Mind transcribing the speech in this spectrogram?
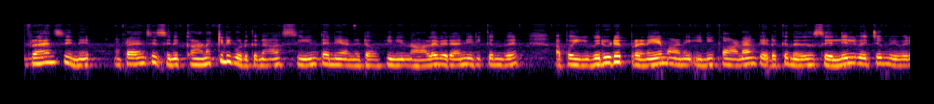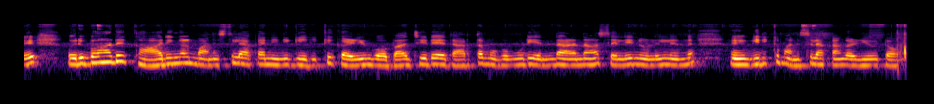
ഫ്രാൻസിന് ഫ്രാൻസിസിന് കണക്കിന് കൊടുക്കുന്ന ആ സീൻ തന്നെയാണ് കേട്ടോ ഇനി നാളെ വരാനിരിക്കുന്നത്. അപ്പോൾ ഇവരുടെ പ്രണയമാണ് ഇനി കാണാൻ കിടക്കുന്നത്. സെല്ലിൽ വെച്ചും ഇവർ ഒരുപാട് കാര്യങ്ങൾ മനസ്സിലാക്കാൻ ഇനി ഗിരിക്ക് കഴിയും. ഗോപാൽജിയുടെ യഥാർത്ഥ മുഖമൂടി എന്താണെന്ന് ആ സെല്ലിനുള്ളിൽ നിന്ന് ഗിരിക്ക് മനസ്സിലാക്കാൻ കഴിയും കേട്ടോ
